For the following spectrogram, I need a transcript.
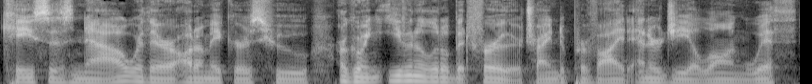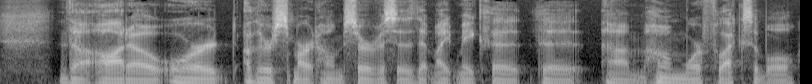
cases now where there are automakers who are going even a little bit further, trying to provide energy along with the auto or other smart home services that might make the the um, home more flexible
